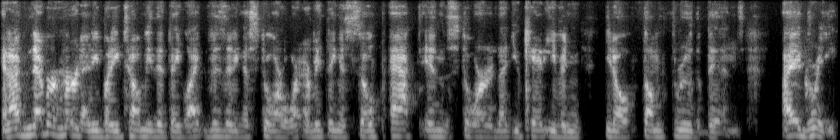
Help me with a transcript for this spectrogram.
And I've never heard anybody tell me that they like visiting a store where everything is so packed in the store that you can't even, you know, thumb through the bins. I agree.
